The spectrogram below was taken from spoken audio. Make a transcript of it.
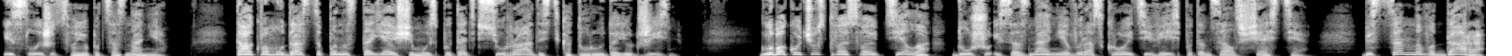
и слышать свое подсознание. Так вам удастся по-настоящему испытать всю радость, которую дает жизнь. Глубоко чувствуя свое тело, душу и сознание, вы раскроете весь потенциал счастья, бесценного дара,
